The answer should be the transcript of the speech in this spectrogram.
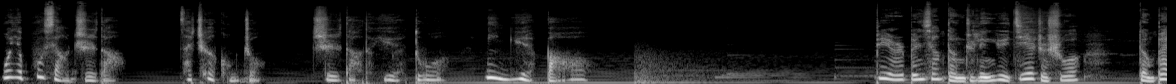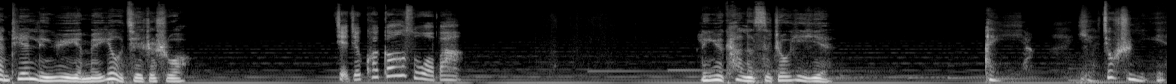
我也不想知道。”在这宫中，知道的越多，命越薄。碧儿本想等着灵玉接着说，等半天灵玉也没有接着说。姐姐，快告诉我吧。林玉看了四周一眼。哎呀，也就是你，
